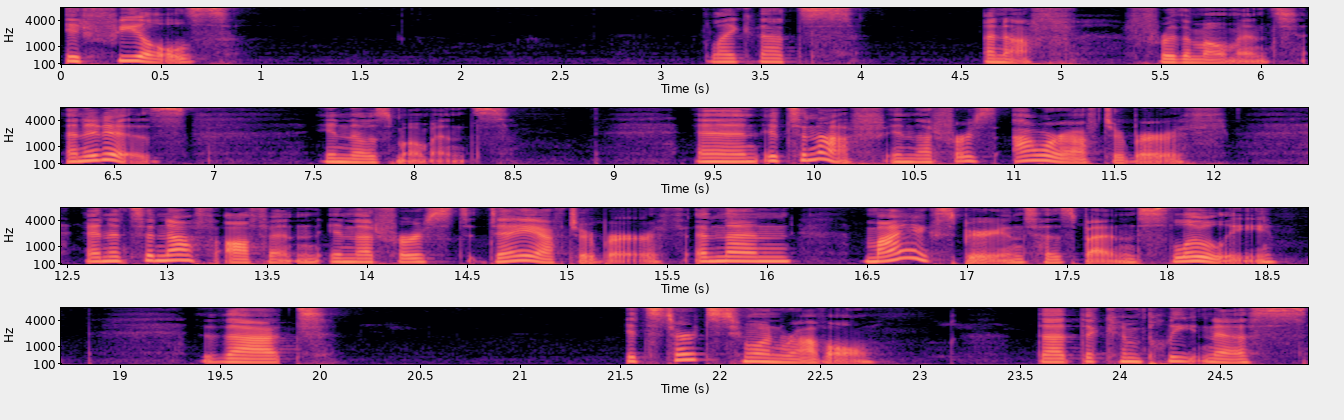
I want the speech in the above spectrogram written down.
it feels like that's enough for the moment. And it is in those moments. And it's enough in that first hour after birth. And it's enough often in that first day after birth. And then my experience has been slowly that it starts to unravel, that the completeness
